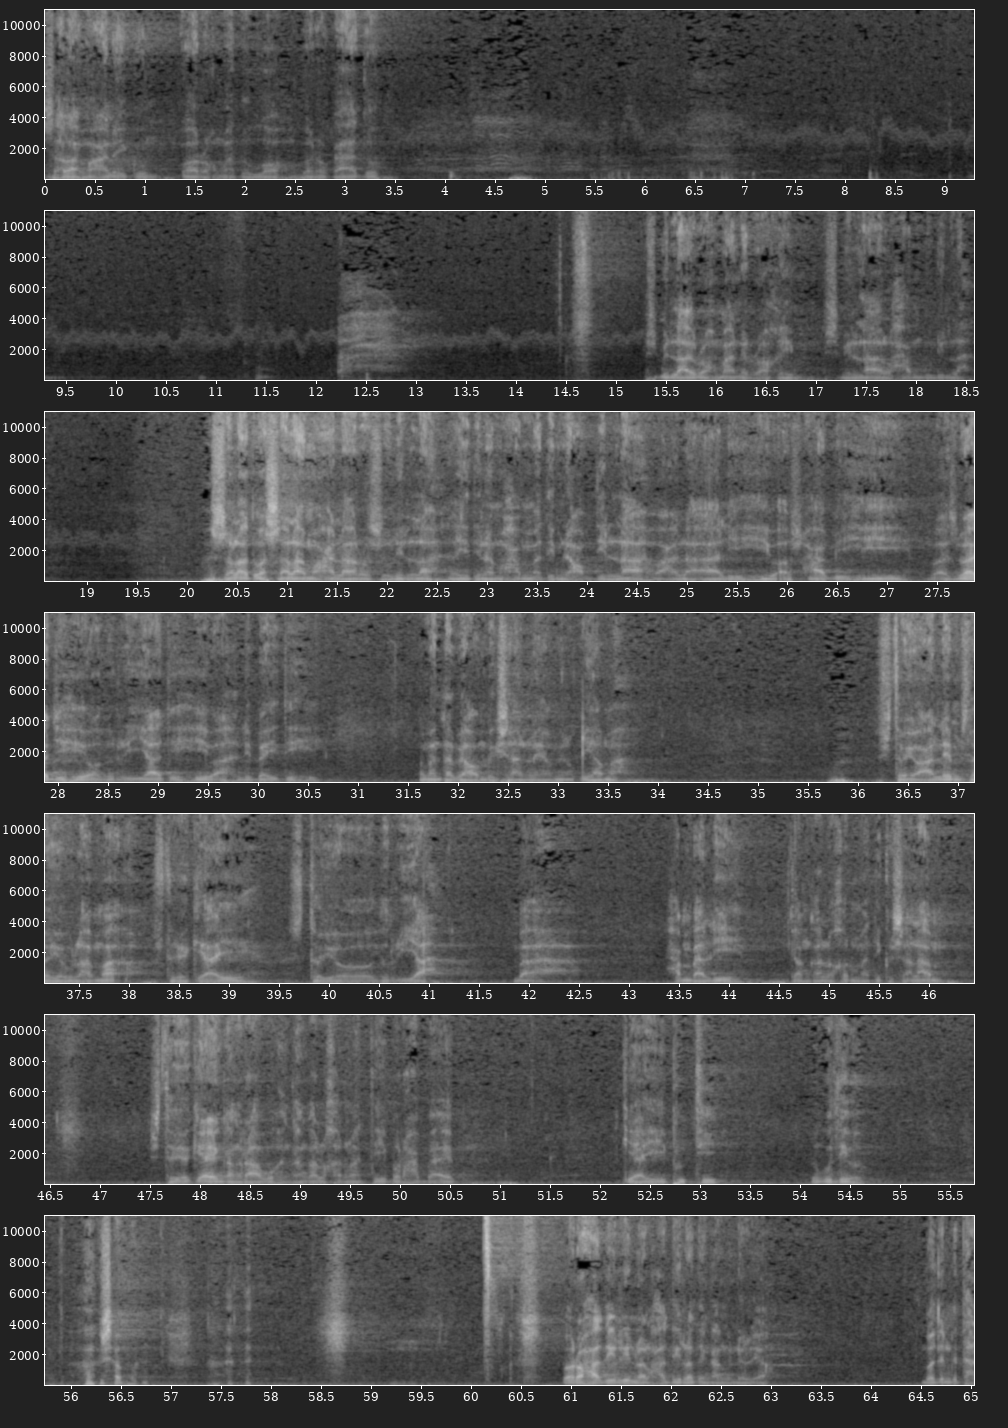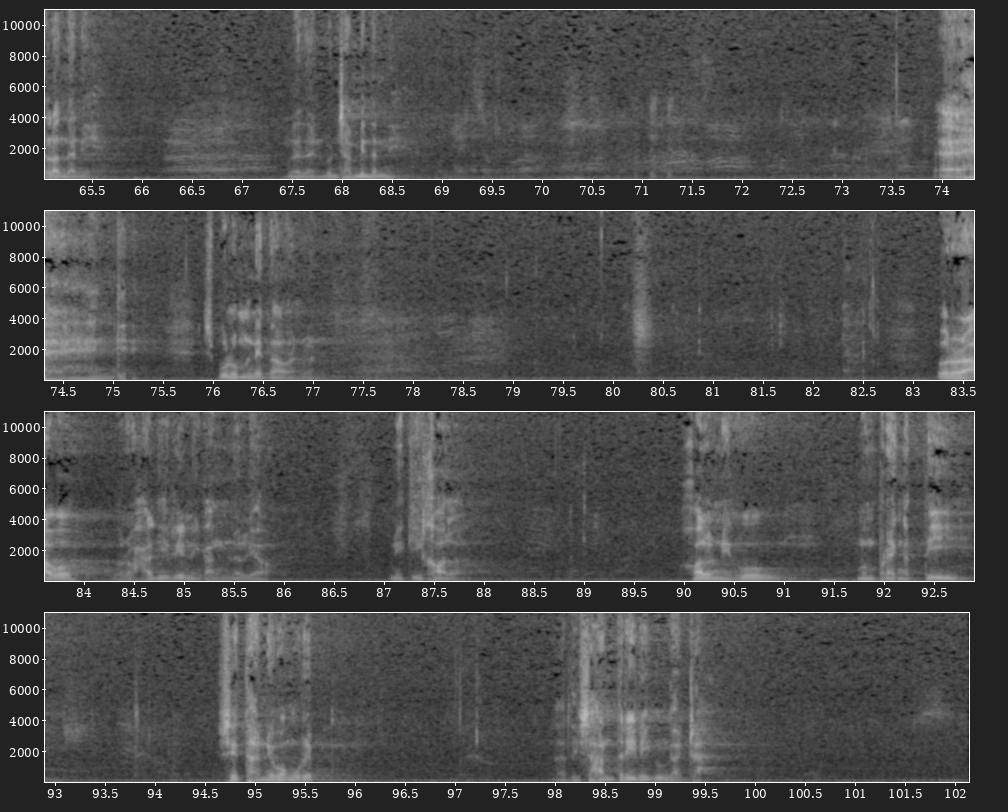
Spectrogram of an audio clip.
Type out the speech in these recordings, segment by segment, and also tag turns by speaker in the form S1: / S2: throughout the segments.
S1: Assalamualaikum warahmatullahi wabarakatuh. Bismillahirrahmanirrahim. Bismillah, Assalatu wassalamu ala rasulillah Sayyidina Muhammad ibn Abdullah Wa ala alihi wa ashabihi Wa azwajihi wa dhurriyatihi Wa ahli baitihi. Wa man tabi'ahum biksan la yaumil qiyamah. Sedaya alim, sedaya ulama Sedaya kiai Sedaya dhurriyah Mbah Hambali Kang kalau hormati salam Sedaya kiai ingkang rawuh ingkang kalau hormati para habaib Kiai Budi. Tunggu dia sama Para hadirin wal hadirat ingkang ya Mboten kedalon tadi Mboten pun jamin nih Eh, nggih. 10 menit mawon. Para rawuh, para hadirin ingkang mulya. Niki khol. Khol niku memperingati sedane wong urip. Jadi santri niku enggak ada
